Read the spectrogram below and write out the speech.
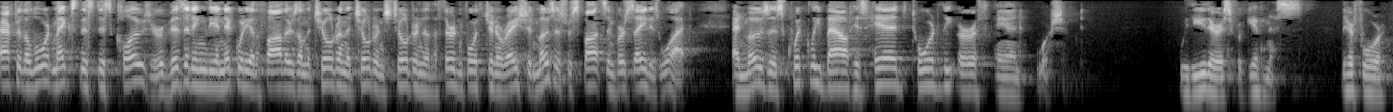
after the Lord makes this disclosure, visiting the iniquity of the fathers on the children, the children's children to the third and fourth generation, Moses' response in verse 8 is what? And Moses quickly bowed his head toward the earth and worshiped. With you there is forgiveness. Therefore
